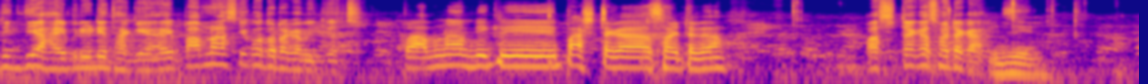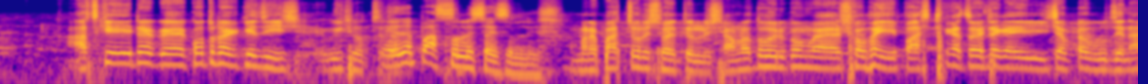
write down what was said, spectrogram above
দিক দিয়ে হাইব্রিডে থাকে। আর পাবনা আজকে কত টাকা বিক্রি হচ্ছে? পাবনা বিক্রি পাঁচ টাকা ছয় টাকা। পাঁচ টাকা ছয় টাকা? জি। আজকে এটা কত টাকা কেজি বিক্রি হচ্ছে? এই যে পাঁচচল্লিশ ছয়চল্লিশ। মানে পাঁচচল্লিশ ছয়চল্লিশ। আমরা তো ওইরকম সবাই পাঁচ টাকা ছয় টাকা এই হিসাবটা বুঝে না।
